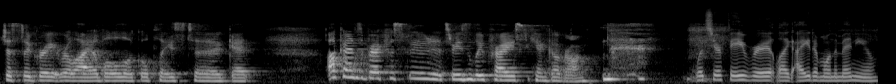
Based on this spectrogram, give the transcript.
just a great, reliable local place to get all kinds of breakfast food. It's reasonably priced. You can't go wrong. What's your favorite like item on the menu?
